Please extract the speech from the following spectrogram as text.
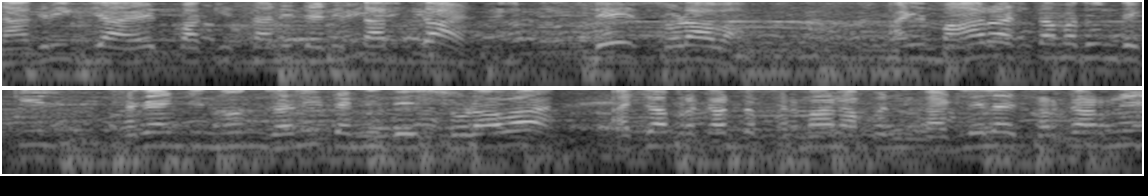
नागरिक जे आहेत पाकिस्तानी त्यांनी तात्काळ देश सोडावा. आणि महाराष्ट्रामधून देखील सगळ्यांची नोंद झाली त्यांनी देश सोडावा अशा प्रकारचं फरमान आपण काढलेलं आहे सरकारने.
